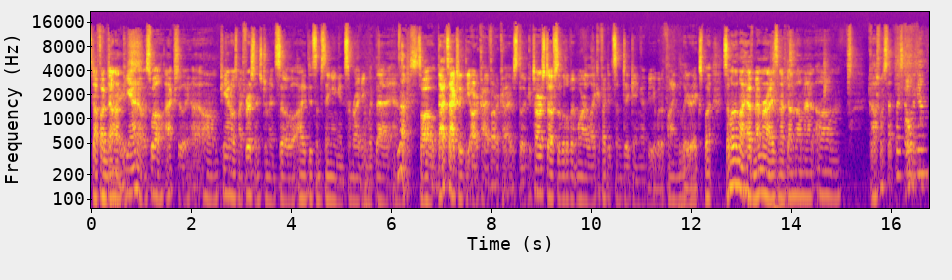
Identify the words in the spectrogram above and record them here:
stuff I've done on piano as well. Actually, uh, um, piano is my first instrument, so I did some singing and some writing with that. And Nice. So I'll, that's actually the archive archives. The guitar stuff's a little bit more like if I did some digging, I'd be able to find the lyrics. But some of them I have memorized, and I've done them at um, gosh, what's that place called Oh. again?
